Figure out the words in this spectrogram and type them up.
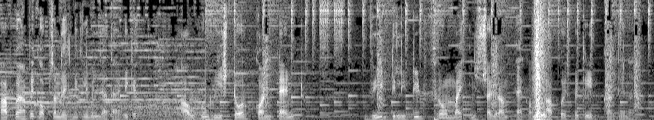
आपको यहाँ पे एक ऑप्शन देखने के लिए मिल जाता है, ठीक है? How to restore content we deleted from my Instagram account आपको इस पर क्लिक कर देना है।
